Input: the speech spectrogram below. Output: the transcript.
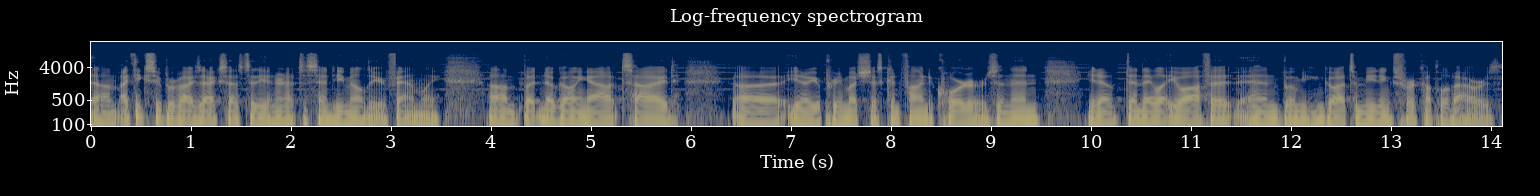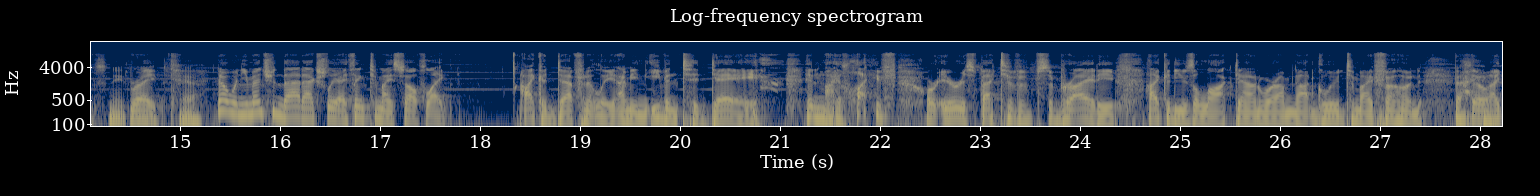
Um, I think supervised access to the internet to send email to your family, um, but no going outside. Uh, you know, you're pretty much just confined to quarters, and then, you know, then they let you off it, and boom, you can go out to meetings for a couple of hours. It's neat. Right. Yeah. No, when you mentioned that, actually, I think to myself, like, I could definitely, I mean, even today in my life, or irrespective of sobriety, I could use a lockdown where I'm not glued to my phone. So I,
